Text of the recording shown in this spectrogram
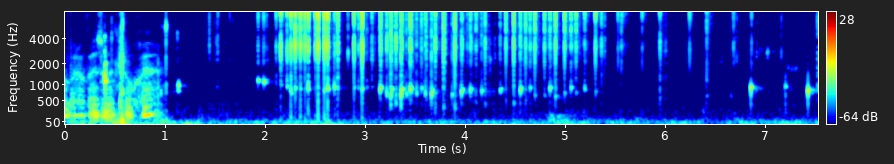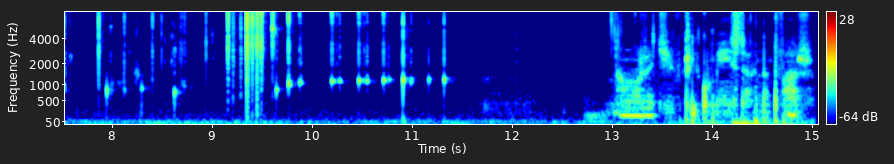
Dobra, wezmę trochę. Ci w kilku miejscach na twarz.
